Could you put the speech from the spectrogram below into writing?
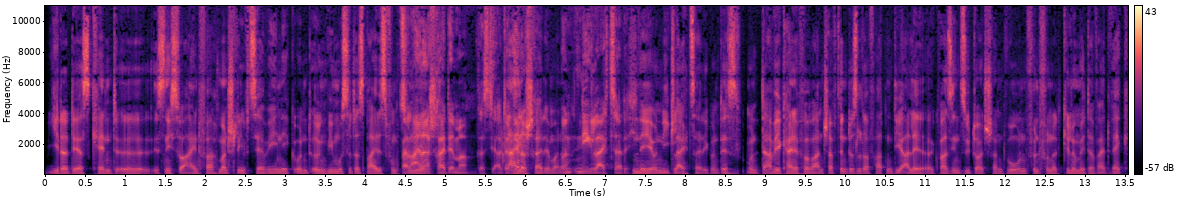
jeder, der es kennt, äh, ist nicht so einfach. Man schläft sehr wenig und irgendwie musste das beides funktionieren. Weil einer schreit immer, das ist die alte Einer schreit immer. Ne? Und nie gleichzeitig. Nee, und nie gleichzeitig. Und, das, und da wir keine Verwandtschaft in Düsseldorf hatten, die alle äh, quasi in Süddeutschland wohnen, 500 Kilometer weit weg,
